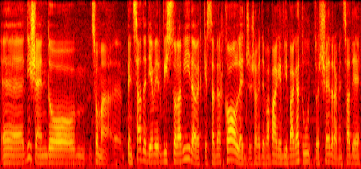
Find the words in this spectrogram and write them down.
eh, dicendo insomma eh, pensate di aver visto la vita perché state al college, cioè avete papà che vi paga tutto eccetera, pensate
